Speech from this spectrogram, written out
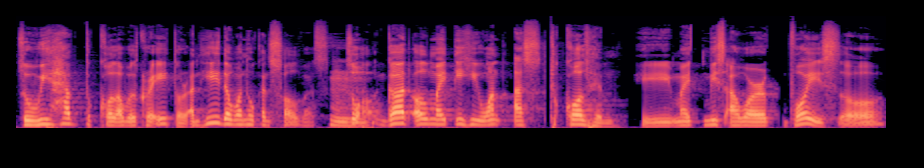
So we have to call our creator and he the one who can solve us. So hmm. god almighty he want us to call him. He might miss our voice so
